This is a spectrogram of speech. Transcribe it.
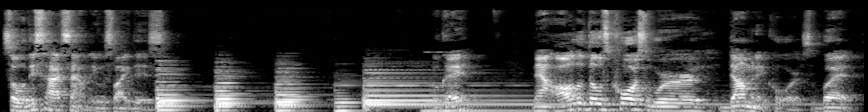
So this is how it sounded. It was like this. Those chords were dominant chords, but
